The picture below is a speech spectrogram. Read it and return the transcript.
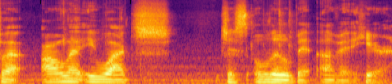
but I'll let you watch just a little bit of it here.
